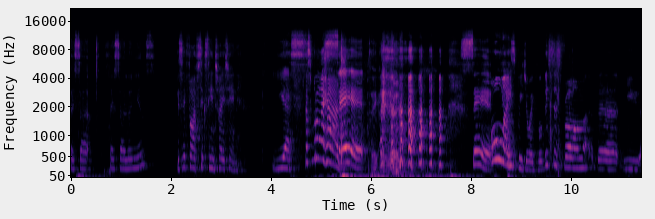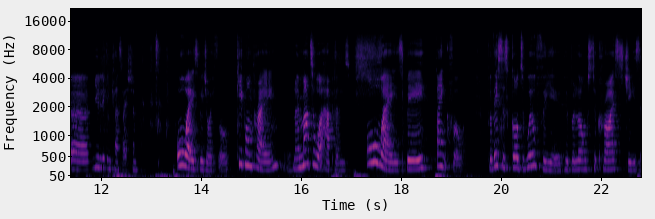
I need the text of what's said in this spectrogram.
Thessa- Thessalonians. Is it five sixteen to eighteen? Yes, That's what I had. Say it. Take it away. Say it. Always be joyful. This is from the new uh, New Living Translation. Always be joyful. Keep on praying, no matter what happens. Always be thankful, for this is God's will for you, who belongs to Christ Jesus.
